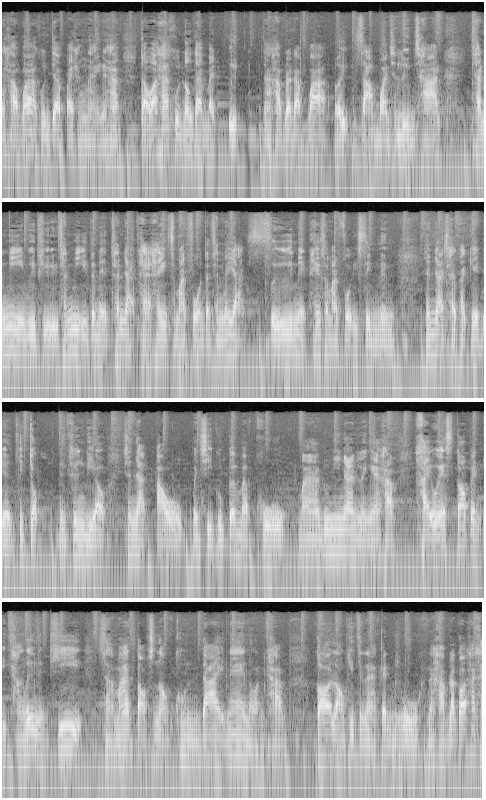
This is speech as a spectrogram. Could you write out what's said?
นะครับ ว่าคุณจะไปทางไหนนะครับ แต่ว่าถ้าคุณต้องการแบตอึดนะครับ ระดับว่า เอ้ย 3 วันฉันลืมชาร์จ ฉันมีมือถือ ฉันมีอินเทอร์เน็ต ฉันอยากแผ่ให้สมาร์ทโฟน แต่ฉันไม่อยากซื้อเน็ตให้สมาร์ทโฟนอีกสิ่งหนึ่ง ฉันอยากใช้แพ็กเกจเดียวที่จบ ในเครื่องเดียว ฉันอยากเอาบัญชี Google มาผูกมาดูนี่นั่นอะไรเงี้ยครับ KaiOS ก็เป็นอีกทางเลือกหนึ่งที่สามารถตอบสนองคุณได้แน่นอนครับ ก็ลองพิจารณากันดูนะครับ แล้วก็ถ้าใคร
